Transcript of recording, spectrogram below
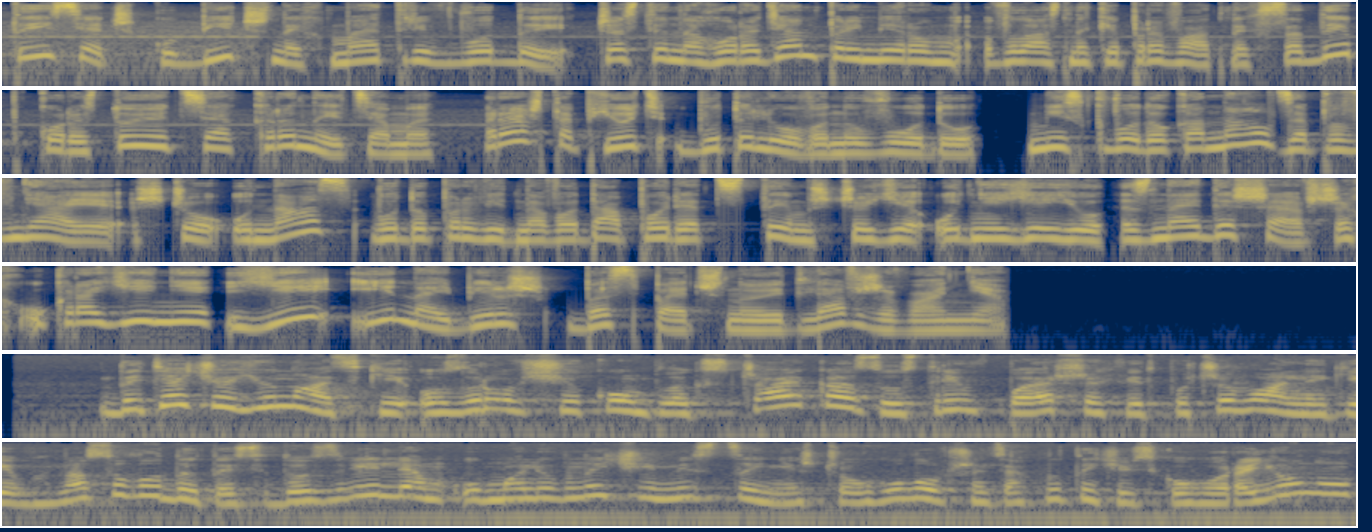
тисяч кубічних метрів води. Частина городян, приміром, власники приватних садиб, користуються криницями. Решта п'ють бутильовану воду. Міськводоканал запевняє, що у нас водопровідна вода поряд з тим, що є однією з найдешевших в Україні, є і найбільш безпечною для вживання. Дитячо-юнацький оздоровчий комплекс Чайка зустрів перших відпочивальників. Насолодитись дозвіллям у мальовничій місцині, що у Головчинцях Летичівського району,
